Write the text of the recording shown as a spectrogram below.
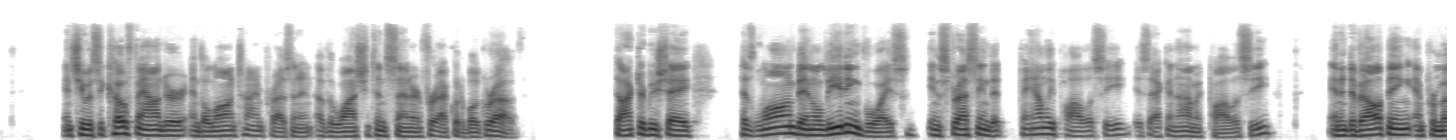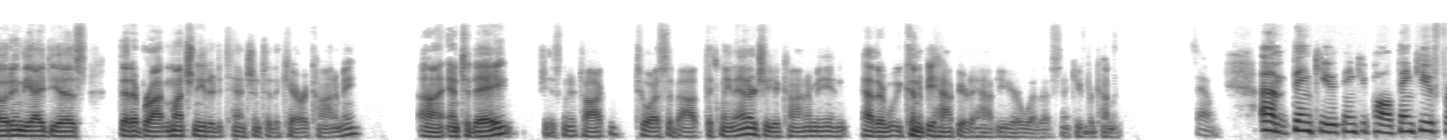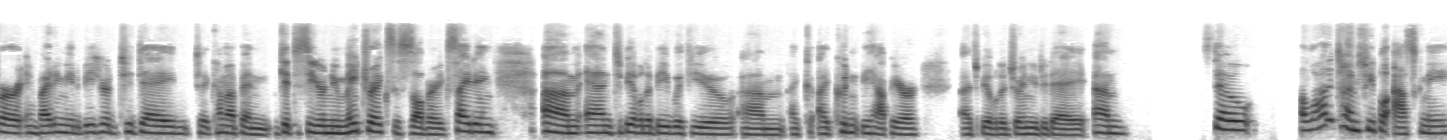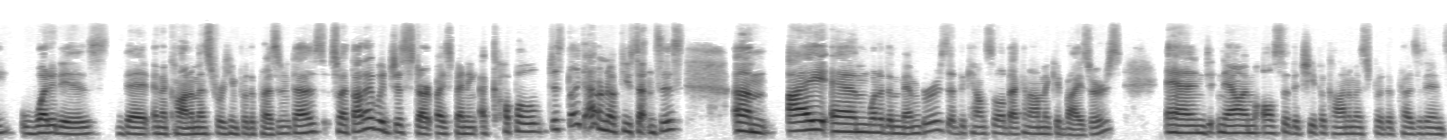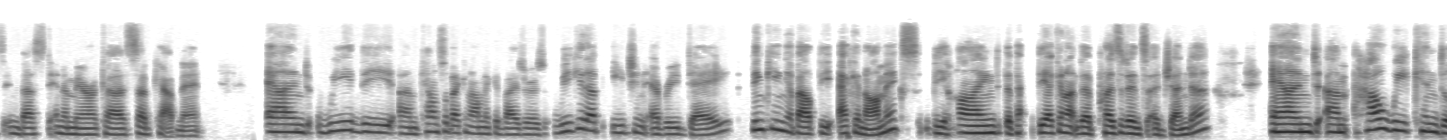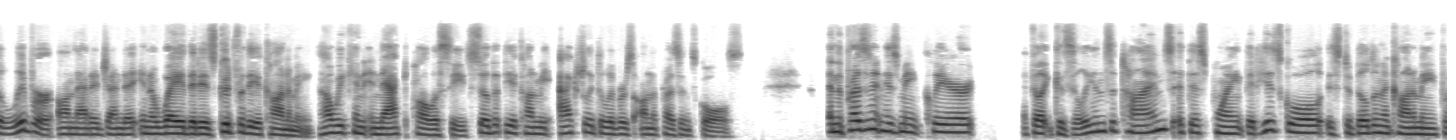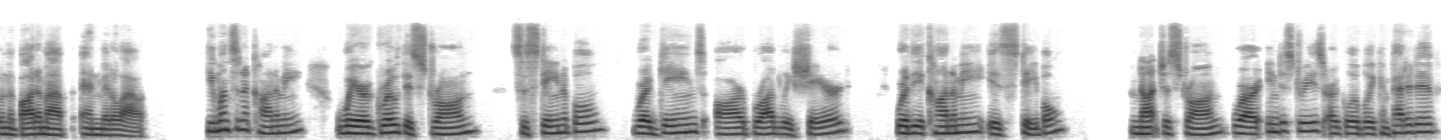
and she was the co-founder and the longtime president of the Washington Center for Equitable Growth. Dr. Boushey has long been a leading voice in stressing that family policy is economic policy and in developing and promoting the ideas that have brought much needed attention to the care economy. Uh, and today, she's going to talk to us about the clean energy economy. And Heather, we couldn't be happier to have you here with us. Thank you for coming. So, um, thank you. Thank you, Paul. Thank you for inviting me to be here today to come up and get to see your new matrix. This is all very exciting. Um, and to be able to be with you. Um, I, I couldn't be happier uh, to be able to join you today. Um, so a lot of times people ask me what it is that an economist working for the president does. So I thought I would just start by spending a couple, just like, I don't know, a few sentences. Um, I am one of the members of the Council of Economic Advisors. And now I'm also the chief economist for the president's Invest in America subcabinet. And we, the um, Council of Economic Advisors, we get up each and every day thinking about the economics behind the, the economic, the president's agenda and um, how we can deliver on that agenda in a way that is good for the economy, how we can enact policy so that the economy actually delivers on the president's goals. And the president has made clear, I feel like gazillions of times at this point, that his goal is to build an economy from the bottom up and middle out. He wants an economy where growth is strong, sustainable, where gains are broadly shared, where the economy is stable, not just strong, where our industries are globally competitive,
